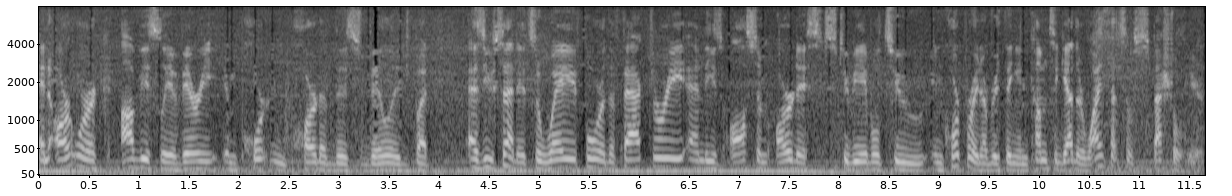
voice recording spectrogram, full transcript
And artwork, obviously a very important part of this village, but as you said, it's a way for the factory and these awesome artists to be able to incorporate everything and come together. Why is that so special here?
